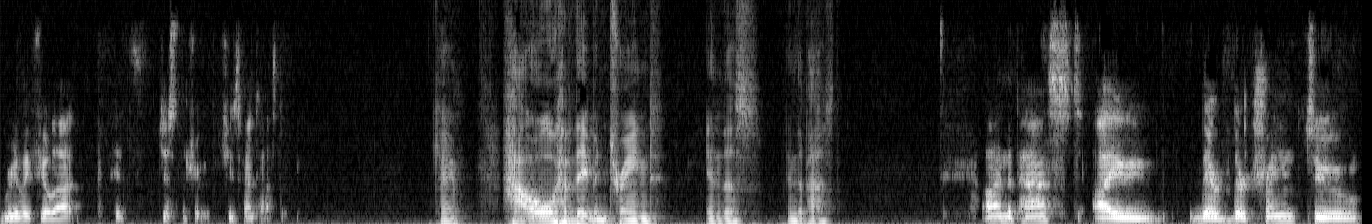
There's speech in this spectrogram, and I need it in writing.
really feel that it's just the truth. She's fantastic. Okay. How have they been trained in this in the past? Uh, in the past, I they're they're trained to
